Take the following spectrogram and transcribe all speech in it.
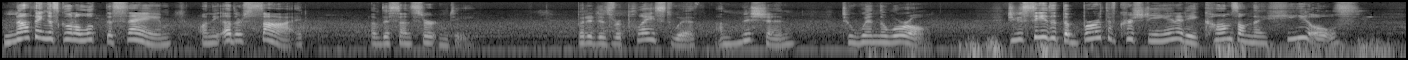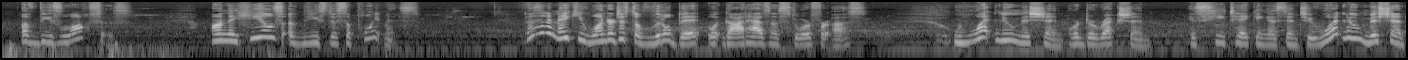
Nothing is going to look the same on the other side of this uncertainty. But it is replaced with a mission to win the world. Do you see that the birth of Christianity comes on the heels of these losses, on the heels of these disappointments? Doesn't it make you wonder just a little bit what God has in store for us? What new mission or direction is He taking us into? What new mission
